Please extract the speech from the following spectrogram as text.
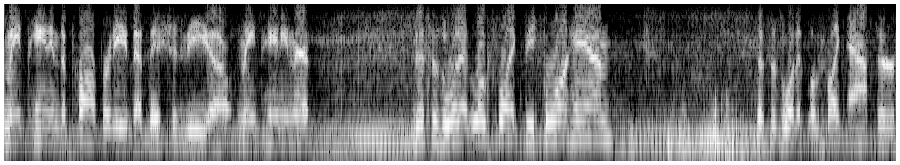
maintaining the property that they should be uh, maintaining it. This is what it looks like beforehand. This is what it looks like after.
